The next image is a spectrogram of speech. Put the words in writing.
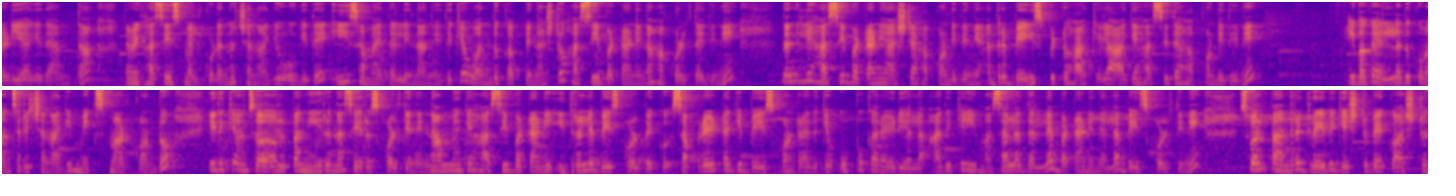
ರೆಡಿಯಾಗಿದೆ ಅಂತ. ನಮಗೆ ಹಸಿ ಸ್ಮೆಲ್ ಕೂಡ ಚೆನ್ನಾಗಿ ಹೋಗಿದೆ. ಈ ಸಮಯದಲ್ಲಿ ನಾನು ಇದಕ್ಕೆ ಒಂದು ಕಪ್ಪಿನಷ್ಟು ಹಸಿ ಬಟಾಣಿನ ಹಾಕ್ಕೊಳ್ತಾ ಇದ್ದೀನಿ. ನಾನಿಲ್ಲಿ ಹಸಿ ಬಟಾಣಿ ಅಷ್ಟೇ ಹಾಕ್ಕೊಂಡಿದ್ದೀನಿ ಅಂದರೆ ಬೇಯಿಸ್ಬಿಟ್ಟು ಹಾಕಿಲ್ಲ, ಹಾಗೆ ಹಸಿದೇ ಹಾಕ್ಕೊಂಡಿದ್ದೀನಿ ಇವಾಗ ಎಲ್ಲದಕ್ಕೂ ಒಂದ್ಸರಿ ಚೆನ್ನಾಗಿ ಮಿಕ್ಸ್ ಮಾಡಿಕೊಂಡು ಇದಕ್ಕೆ ಒಂದು ಸ್ವಲ್ಪ ನೀರನ್ನು ಸೇರಿಸ್ಕೊಳ್ತೀನಿ. ನಮಗೆ ಹಸಿ ಬಟಾಣಿ ಇದರಲ್ಲೇ ಬೇಯಿಸ್ಕೊಳ್ಬೇಕು. ಸಪ್ರೇಟಾಗಿ ಬೇಯಿಸ್ಕೊಂಡ್ರೆ ಅದಕ್ಕೆ ಉಪ್ಪು ಖಾರ ಹಿಡಿಯಲ್ಲ, ಅದಕ್ಕೆ ಈ ಮಸಾಲದಲ್ಲೇ ಬಟಾಣಿನೆಲ್ಲ ಬೇಯಿಸ್ಕೊಳ್ತೀನಿ. ಸ್ವಲ್ಪ ಅಂದರೆ ಗ್ರೇವಿಗೆ ಎಷ್ಟು ಬೇಕೋ ಅಷ್ಟು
